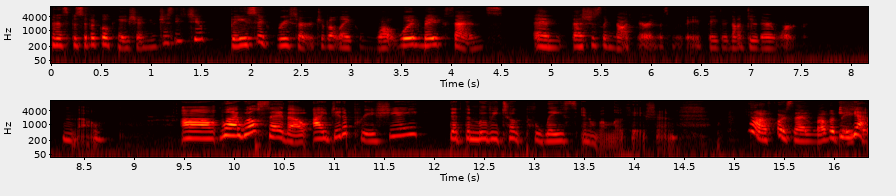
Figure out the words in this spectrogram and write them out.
in a specific location, you just need to do basic research about like what would make sense, and that's just like not here in this movie. They did not do their work. No. Um, well, I will say though, I did appreciate that the movie took place in one location. Yeah, of course, and I love a bakery. Yes,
